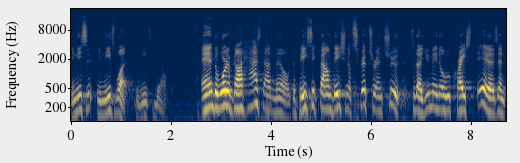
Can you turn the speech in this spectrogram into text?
It needs, it needs what? It needs milk. And the Word of God has that milk, the basic foundation of Scripture and truth, so that you may know who Christ is, and,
